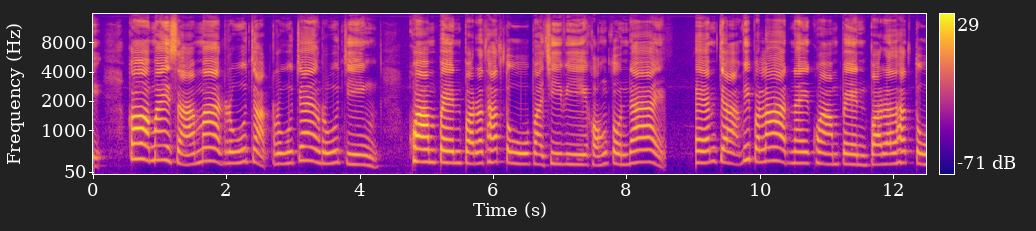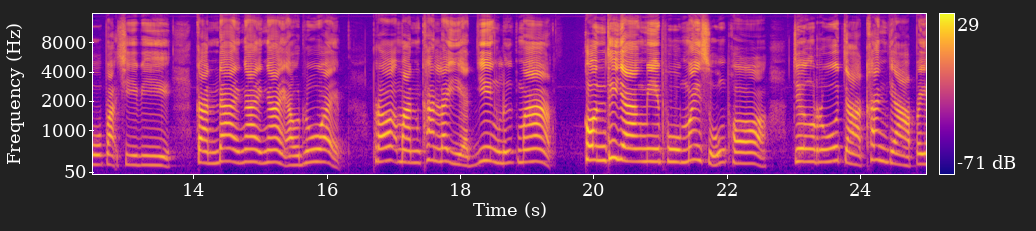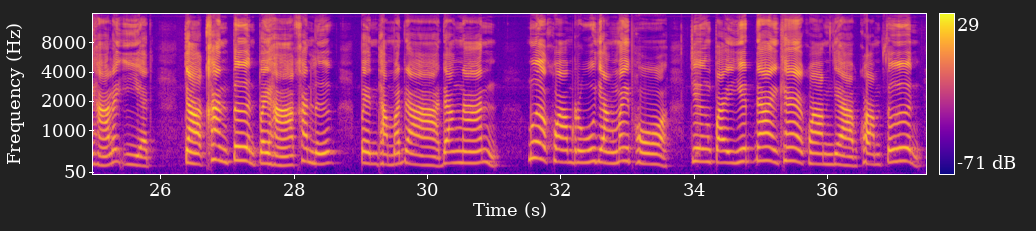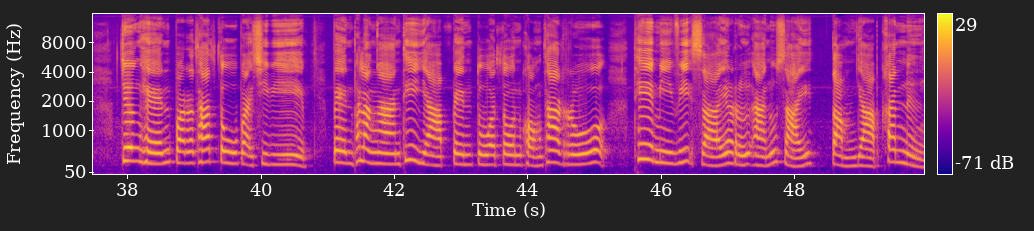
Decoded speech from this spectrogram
ก็ไม่สามารถรู้จักรู้แจ้งรู้จริง ความเป็นปรทัตตูปชีวีของตนได้แถมจะวิปลาสในความเป็นปรทัตตูปชีวี กันได้ง่ายๆเอาด้วย เพราะมันขั้นละเอียดยิ่งลึกมาก คนที่ยังมีภูมิไม่สูงพอ จึงรู้จากขั้นหยาบไปหาละเอียด จากขั้นตื้นไปหาขั้นลึก เป็นธรรมดา ดังนั้น เมื่อความรู้ยังไม่พอ จึงไปยึดได้แค่ความหยาบความตื้น จึงเห็นปรทัตตูปชีวี เป็นพลังงานที่หยาบเป็นตัวตนของธาตุรู้ ที่มีวิสัยหรืออนุสัยต่ำหยาบขั้นหนึ่ง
